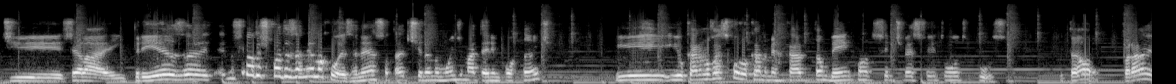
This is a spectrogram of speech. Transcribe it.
de, sei lá, empresa. No final das contas é a mesma coisa, né? Só está tirando um monte de matéria importante e, e, o cara não vai se colocar no mercado tão bem quanto se ele tivesse feito um outro curso. Então, para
